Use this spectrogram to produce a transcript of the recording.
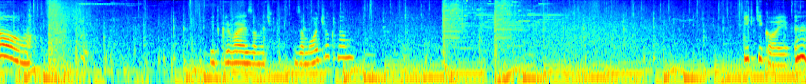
О! Відкриває замоч... замочок нам. І втікає.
